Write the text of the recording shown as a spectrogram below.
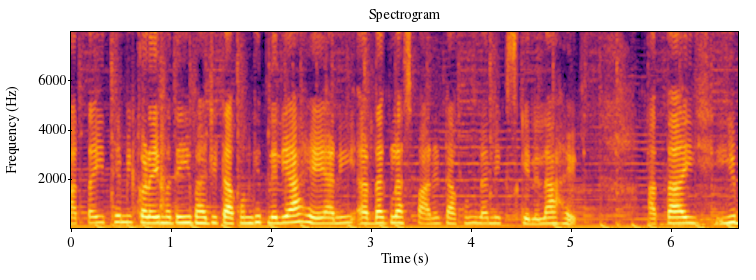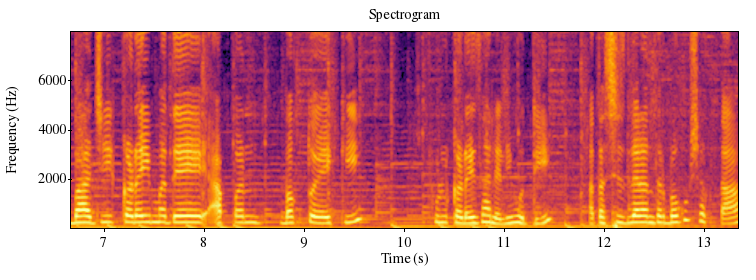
आता इथे मी कढईमध्ये ही भाजी टाकून घेतलेली आहे आणि अर्धा ग्लास पाणी टाकून हिला मिक्स केलेलं आहे. आता ही भाजी कढईमध्ये आपण बघतोय की फुल कढई झालेली होती. आता शिजल्यानंतर बघू शकता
